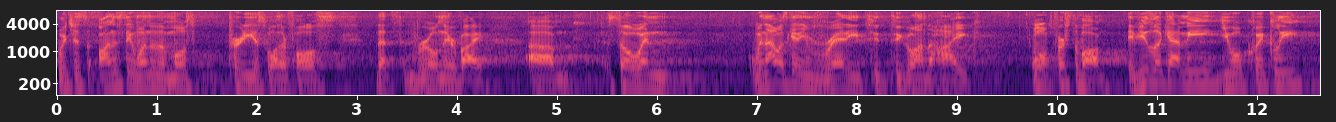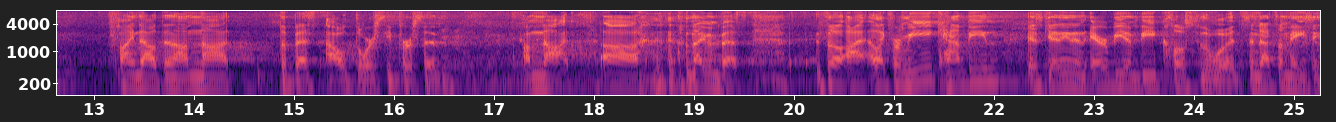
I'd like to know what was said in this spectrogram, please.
which is honestly one of the most prettiest waterfalls that's real nearby. Um, so when, when I was getting ready to, to go on the hike, well, first of all, if you look at me, you will quickly find out that I'm not the best outdoorsy person. I'm not. Uh, I'm not even best. So, I like for me, camping is getting an Airbnb close to the woods, and that's amazing.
